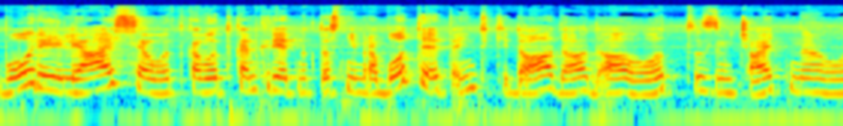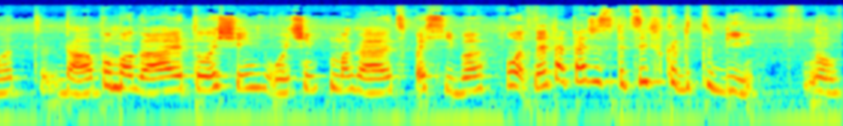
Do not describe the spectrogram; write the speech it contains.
Боря или Ася, вот кого-то конкретно понятно, кто с ним работает, они такие, да, да, да, вот, замечательно, вот, да, помогает очень, очень помогает, спасибо. Вот, но это, опять же, специфика B2B, ну,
